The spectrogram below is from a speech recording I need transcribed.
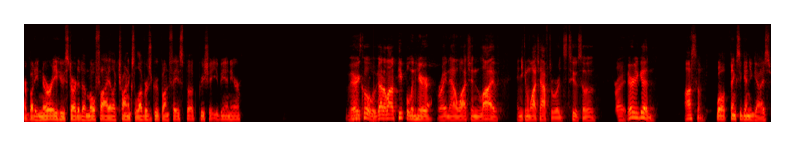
Our buddy Nuri, who started a MoFi Electronics Lovers group on Facebook. Appreciate you being here. Very cool. We got a lot of people in here right now watching live, and you can watch afterwards too. So right. very good. Awesome. Well, thanks again, you guys.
